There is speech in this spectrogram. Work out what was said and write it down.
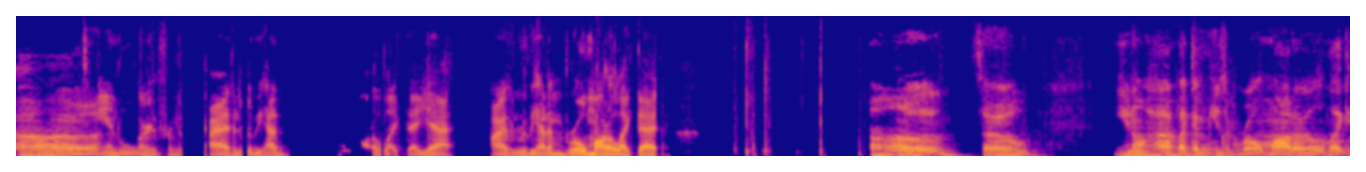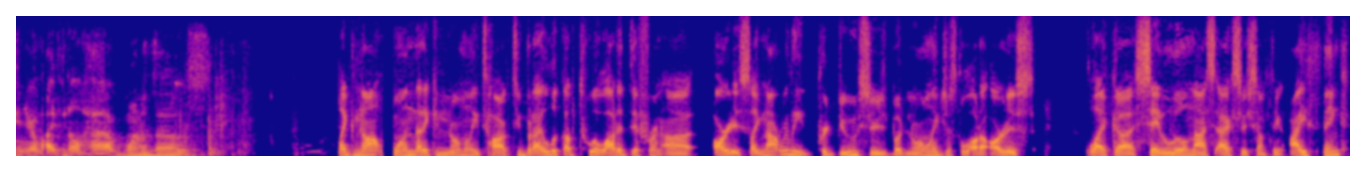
Oh. and learn from them. I haven't really had a model like that. Yeah, I haven't really had a role model like that. Oh, so you don't have like a music role model like in your life? You don't have one of those? Like not one that I can normally talk to, but I look up to a lot of different uh artists. Like not really producers, but normally just a lot of artists. Like uh say Lil Nas X or something. I think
